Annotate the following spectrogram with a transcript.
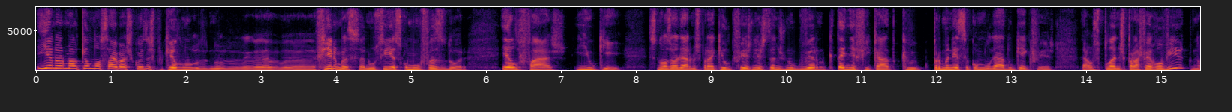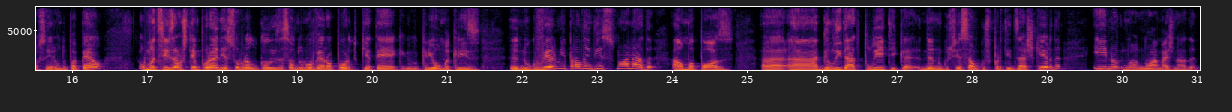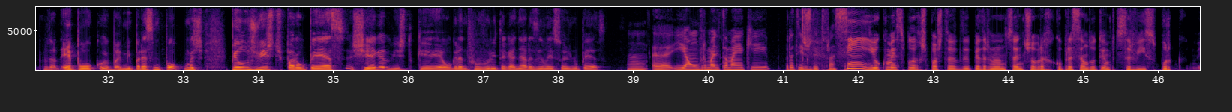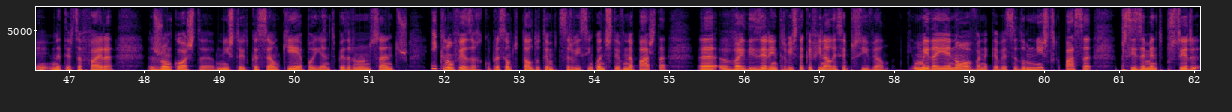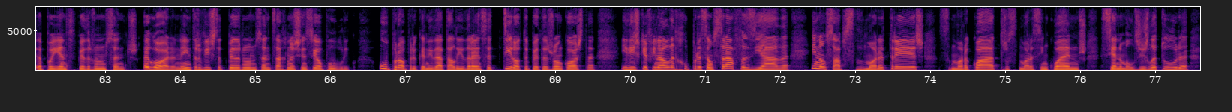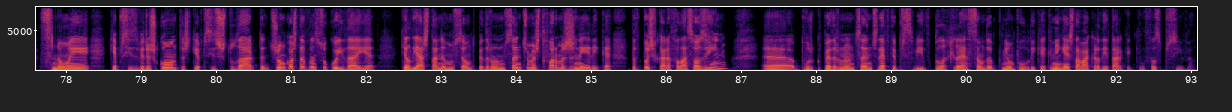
E é normal que ele não saiba as coisas, porque ele eh, afirma-se, anuncia-se como um fazedor. Ele faz, e o quê? Se nós olharmos para aquilo que fez nestes anos no governo, que tenha ficado, que permaneça como legado, o que é que fez? Há os planos para a ferrovia, que não saíram do papel, uma decisão extemporânea sobre a localização do novo aeroporto, que até criou uma crise eh, no governo, e para além disso não há nada. Há uma pose, há, habilidade política na negociação com os partidos à esquerda e não, não, não há mais nada. É pouco, a mim parece-me pouco, mas pelos vistos para o PS chega, visto que é o grande favorito a ganhar as eleições no PS. Hum, uh, e há um vermelho também aqui para ti, Judito França. Sim, eu começo pela resposta de Pedro Nuno Santos sobre a recuperação do tempo de serviço, porque na terça-feira, João Costa, Ministro da Educação, que é apoiante de Pedro Nuno Santos e que não fez a recuperação total do tempo de serviço enquanto esteve na pasta, uh, veio dizer em entrevista que afinal isso é possível uma ideia nova na cabeça do ministro que passa precisamente por ser apoiante de Pedro Nuno Santos. Agora, na entrevista de Pedro Nuno Santos à Renascença e ao público, o próprio candidato à liderança tira o tapete a João Costa e diz que afinal a recuperação será faseada e não sabe se demora três, se demora quatro, se demora cinco anos, se é numa legislatura, se não é, que é preciso ver as contas, que é preciso estudar. Portanto, João Costa avançou com a ideia que aliás está na moção de Pedro Nuno Santos, mas de forma genérica, para depois ficar a falar sozinho, uh, porque Pedro Nuno Santos deve ter percebido pela reação da opinião pública que ninguém estava a acreditar que aquilo fosse possível.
